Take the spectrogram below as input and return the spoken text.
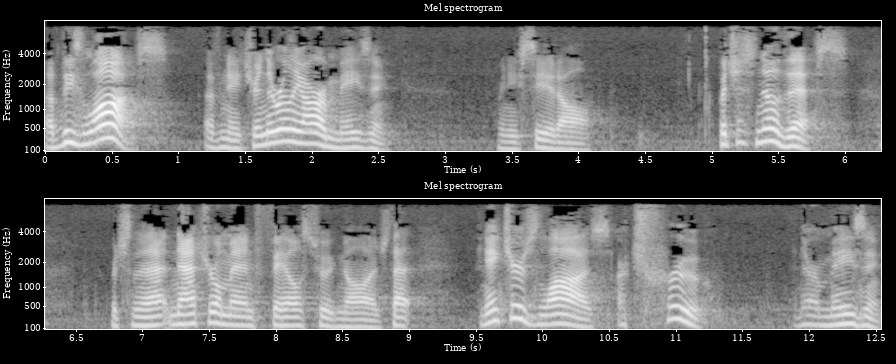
of these laws of nature. And they really are amazing when you see it all. But just know this, which the natural man fails to acknowledge, that nature's laws are true and they're amazing.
